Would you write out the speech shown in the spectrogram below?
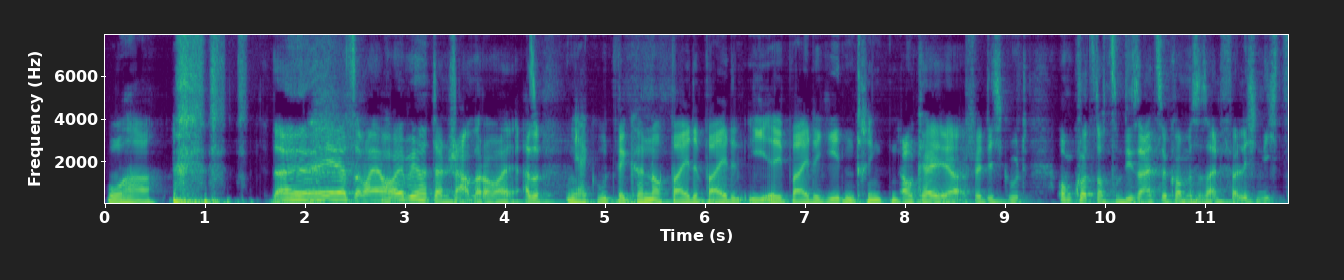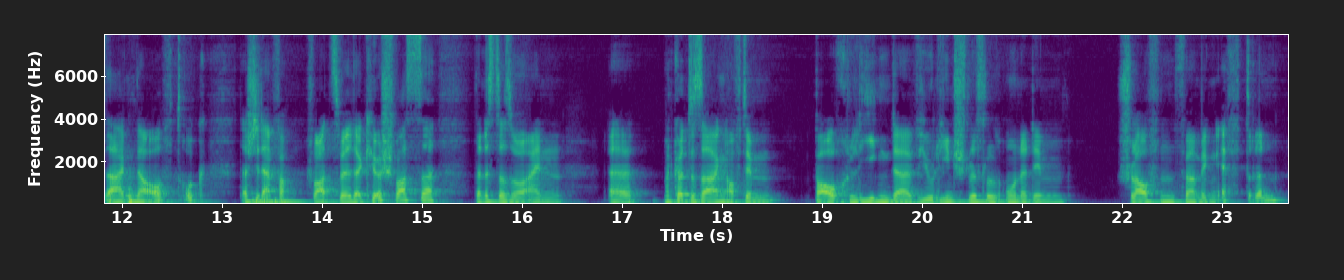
Oha. Äh, Jetzt haben wir ja Heubi und dann schauen wir doch mal. Also, Ja gut, wir können auch beide, beide, äh, beide jeden trinken. okay, ja, finde ich gut. Um kurz noch zum Design zu kommen, es ist ein völlig nichtssagender Aufdruck. Da steht einfach Schwarzwälder Kirschwasser. Dann ist da so ein, äh, man könnte sagen, auf dem Bauch liegender Violinschlüssel ohne dem schlaufenförmigen F drin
